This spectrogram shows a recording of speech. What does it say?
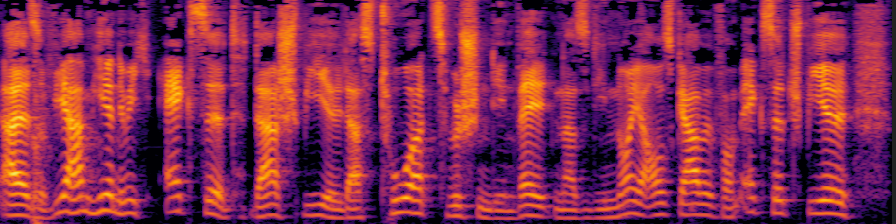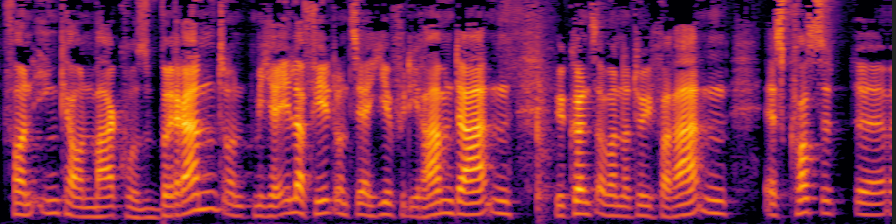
Also, wir haben hier nämlich Exit, das Spiel, das Tor zwischen den Welten. Also die neue Ausgabe vom Exit-Spiel von Inka und Markus Brandt. Und Michaela fehlt uns ja hier für die Rahmendaten. Wir können es aber natürlich verraten. Es kostet äh,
